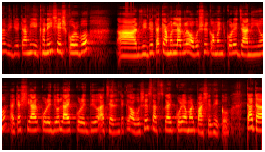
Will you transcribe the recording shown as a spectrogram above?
না, ভিডিওটা আমি এখানেই শেষ করব। আর ভিডিওটা কেমন লাগল অবশ্যই কমেন্ট করে জানিও, একটা শেয়ার করে দিও লাইক করে দিও, আর চ্যানেলটাকে অবশ্যই সাবস্ক্রাইব করে আমার পাশে থেকো। টাটা!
